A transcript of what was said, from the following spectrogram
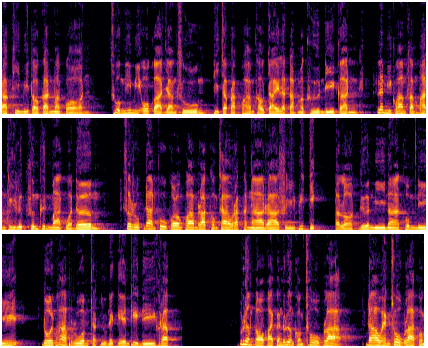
รักที่มีต่อกันมาก่อน ช่วงนี้มีโอกาสอย่างสูง ที่จะปรับความเข้าใจและกลับมาคืนดีกัน และมีความสัมพันธ์ที่ลึกซึ้งขึ้นมากกว่าเดิม สรุปด้านคู่ครองความรักของชาวลัคนาราศีพิจิก ตลอดเดือนมีนาคมนี้ โดยภาพรวมจัดอยู่ในเกณฑ์ที่ดีครับ เรื่องต่อไปเป็นเรื่องของโชคลาภดาวแห่งโชคลาภของ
